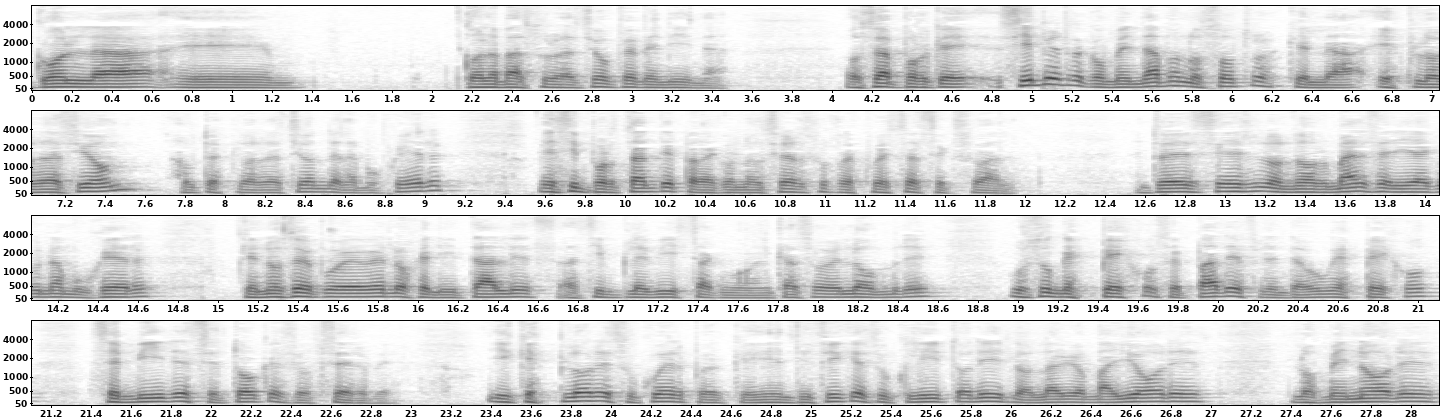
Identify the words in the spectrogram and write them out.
con la, eh, con la masturbación femenina. O sea, porque siempre recomendamos nosotros que la exploración, autoexploración de la mujer, es importante para conocer su respuesta sexual. Entonces, es lo normal sería que una mujer que no se puede ver los genitales a simple vista, como en el caso del hombre, use un espejo, se pare frente a un espejo, se mire, se toque, se observe. Y que explore su cuerpo, que identifique su clítoris, los labios mayores, los menores,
